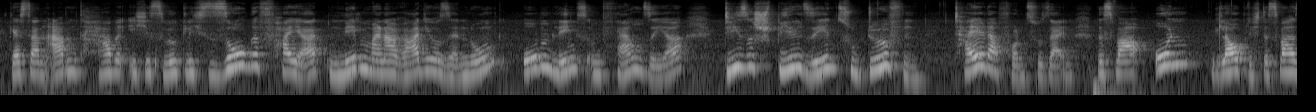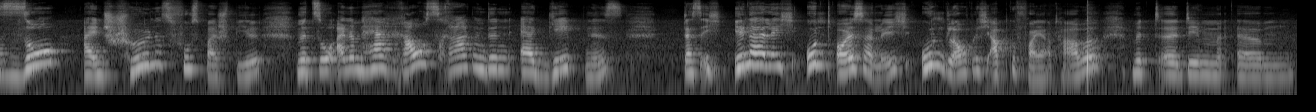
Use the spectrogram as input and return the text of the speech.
Gestern Abend habe ich es wirklich so gefeiert, neben meiner Radiosendung oben links im Fernseher dieses Spiel sehen zu dürfen, Teil davon zu sein. Das war unglaublich. Das war so ein schönes Fußballspiel mit so einem herausragenden Ergebnis, das ich innerlich und äußerlich unglaublich abgefeiert habe mit äh, dem ähm,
